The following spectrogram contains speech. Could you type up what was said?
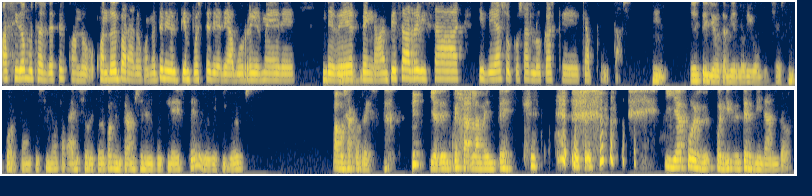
ha sido muchas veces cuando, cuando he parado, cuando he tenido el tiempo este de, aburrirme, de, ver, venga, empieza a revisar ideas o cosas locas que, apuntas. Mm. Esto yo también lo digo mucho, es importantísimo parar y sobre todo cuando entramos en el bucle este, de decir, ups, vamos a correr y a despejar la mente. eso es. y ya por, por ir terminando,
